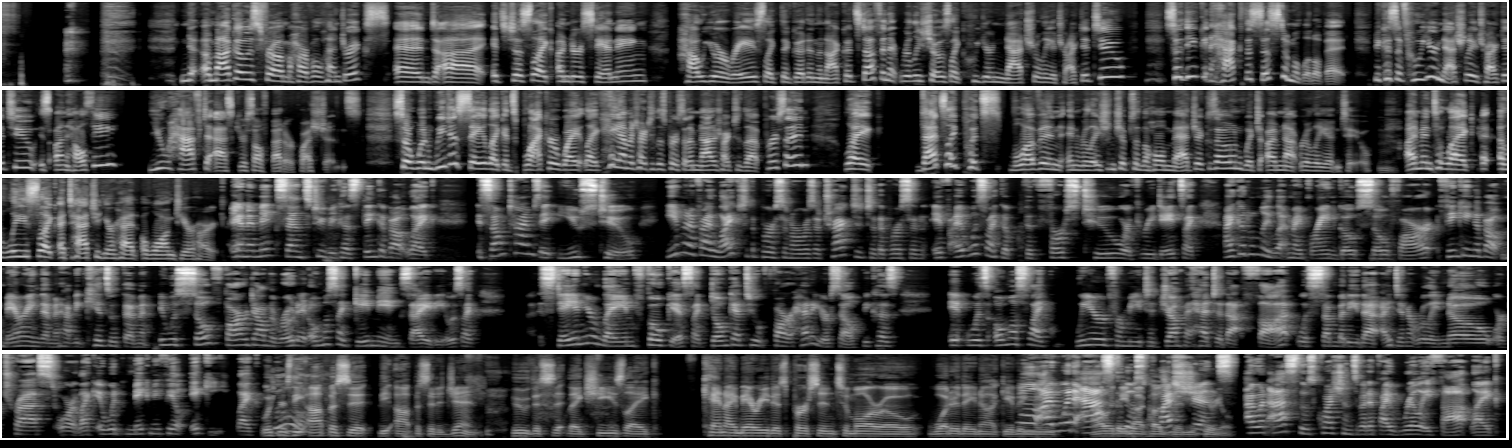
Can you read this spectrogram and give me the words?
Imago is from Harville Hendrix, and uh, it's just like understanding how you're raised, like the good and the not good stuff, and it really shows like who you're naturally attracted to, so that you can hack the system a little bit. Because if who you're naturally attracted to is unhealthy, you have to ask yourself better questions. So when we just say like it's black or white, like hey, I'm attracted to this person, I'm not attracted to that person, like that's like puts love in and relationships in the whole magic zone, which I'm not really into. Mm. I'm into like at least like attaching your head along to your heart. And it makes sense too because think about like sometimes it used to even if I liked the person or was attracted to the person, if I was like a, the first two or three dates, like I could only let my brain go so far thinking about marrying them and having kids with them. And it was so far down the road, it almost like gave me anxiety. It was like, stay in your lane, focus, like don't get too far ahead of yourself because it was almost like weird for me to jump ahead to that thought with somebody that I didn't really know or trust, or like it would make me feel icky. Like, Which is the opposite, the opposite of Jen, who this like she's like, can I marry this person tomorrow? What are they not giving Well, me? I would ask those questions. I would ask those questions, but if I really thought like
